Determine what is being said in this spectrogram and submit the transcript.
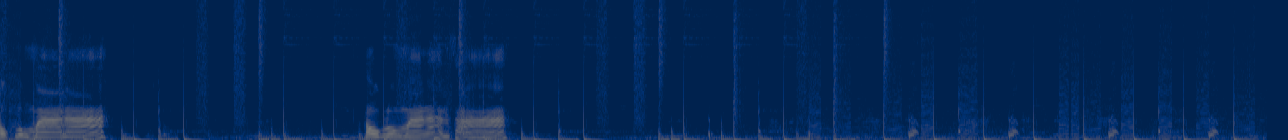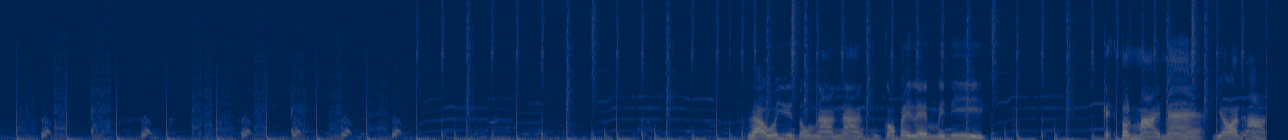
ตกลงมานะ ตกลงมานะหันษาแล้วว่ายืนตรงนั้นน่ะมึงก็ไปเล็มไม่นี่ต้นไม้แม่ ยอดหัก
